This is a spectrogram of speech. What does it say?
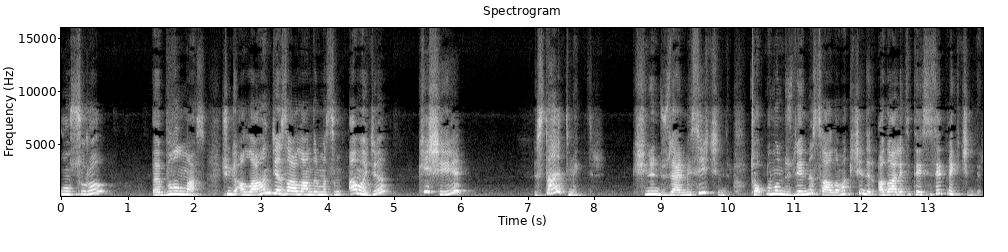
unsuru e, bulunmaz. Çünkü Allah'ın cezalandırmasının amacı kişiyi ıslah etmektir. Kişinin düzelmesi içindir. Toplumun düzenini sağlamak içindir. Adaleti tesis etmek içindir.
